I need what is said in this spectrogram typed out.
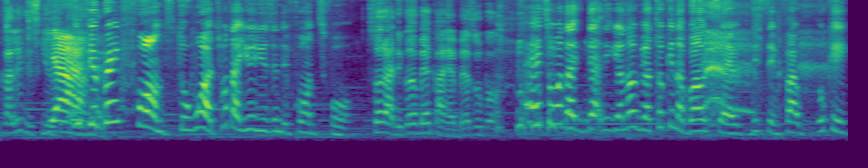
You can leave the skills. Yeah. If you bring funds to what? What are you using the funds for? so that the government can embezzle more. Eh, so what? Are, that, you're not. We are talking about uh, this. In fact, okay.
